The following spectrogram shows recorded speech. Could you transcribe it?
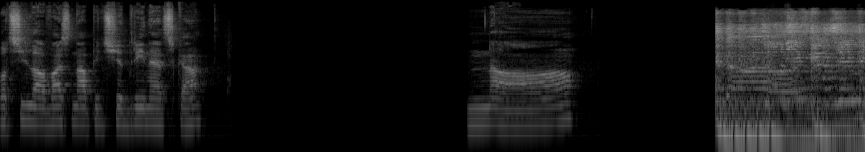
pochillować, napić się drineczka. No, Thank you.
